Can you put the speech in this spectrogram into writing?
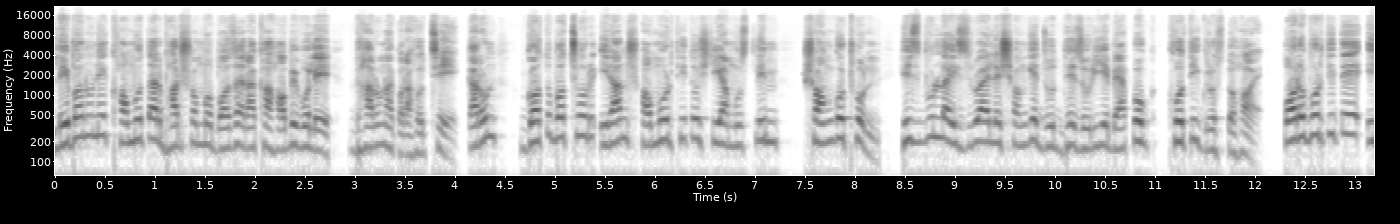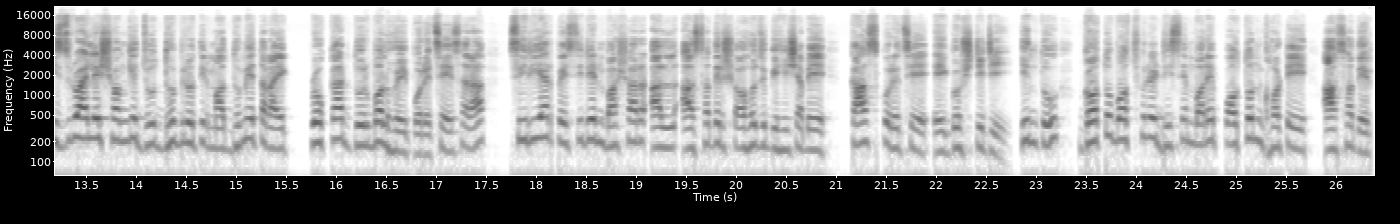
লেবাননে ক্ষমতার ভারসাম্য বজায় রাখা হবে বলে ধারণা করা হচ্ছে। কারণ গত বছর ইরান সমর্থিত শিয়া মুসলিম সংগঠন হিজবুল্লাহ ইসরায়েলের সঙ্গে যুদ্ধে জড়িয়ে ব্যাপক ক্ষতিগ্রস্ত হয়। পরবর্তীতে ইসরায়েলের সঙ্গে যুদ্ধবিরতির মাধ্যমে তারা এক প্রকার দুর্বল হয়ে পড়েছে। এছাড়া সিরিয়ার প্রেসিডেন্ট বাশার আল আসাদের সহযোগী হিসাবে কাজ করেছে এই গোষ্ঠীটি। কিন্তু গত বছরের ডিসেম্বরে পতন ঘটে আসাদের।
